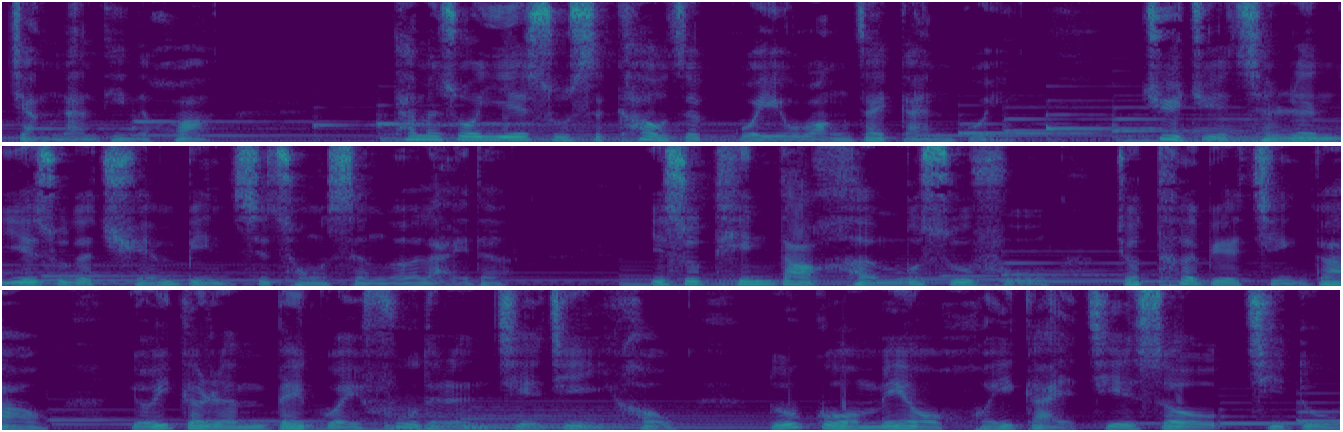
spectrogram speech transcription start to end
讲难听的话。他们说耶稣是靠着鬼王在赶鬼，拒绝承认耶稣的权柄是从神而来的。耶稣听到很不舒服，就特别警告：有一个人被鬼附的人接近以后，如果没有悔改接受基督，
